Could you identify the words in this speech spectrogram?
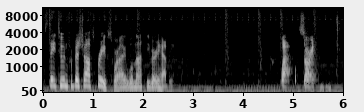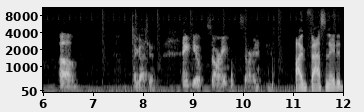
stay tuned for Bischoff's Briefs, where I will not be very happy. Wow. Sorry. Um, I got you. thank you. Sorry. Sorry. I'm fascinated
